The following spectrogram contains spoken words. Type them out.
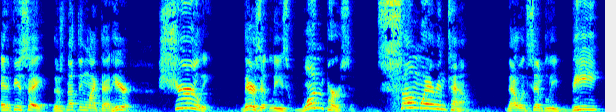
And if you say there's nothing like that here, surely there's at least one person somewhere in town that would simply be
